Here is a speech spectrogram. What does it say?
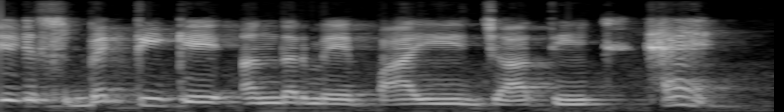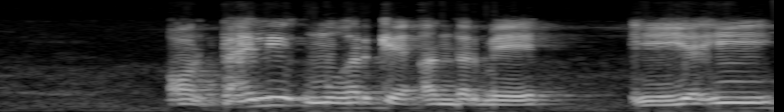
इस व्यक्ति के अंदर में पाई जाती है। और पहली मुहर के अंदर में यही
